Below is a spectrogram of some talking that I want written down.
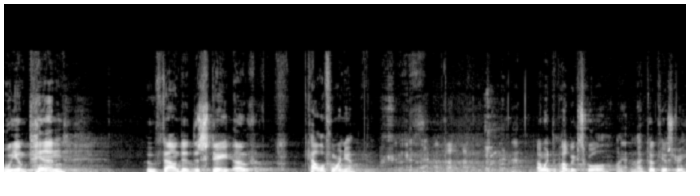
William Penn, who founded the state of California, I went to public school, I, I, took history.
